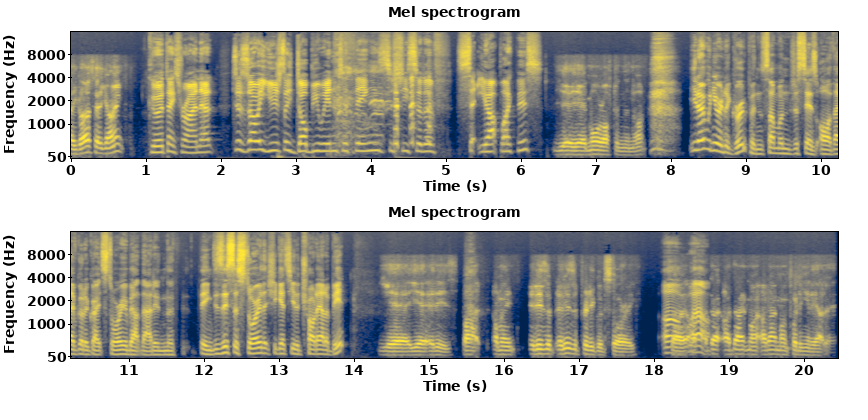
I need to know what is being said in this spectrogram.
Hey guys, how you going? Good, thanks, Ryan. Now, does Zoe usually dob you into things? Does she sort of set you up like this? Yeah, yeah, more often than not. You know, when you're in a group and someone just says, oh, they've got a great story about that in the thing, is this a story that she gets you to trot out a bit? Yeah, yeah, it is. But I mean, it is a it is a pretty good story. Oh, so I- wow. I, don't, I don't mind. I don't mind putting it out there.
